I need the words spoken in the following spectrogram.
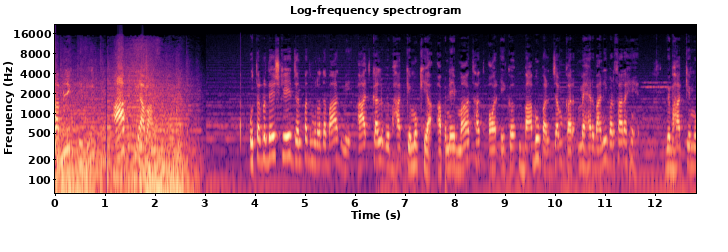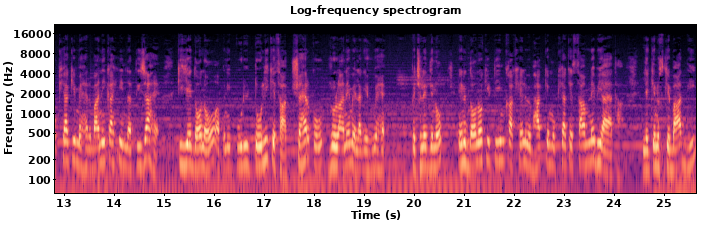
पब्लिक टीवी, आपकी आवाज़। उत्तर प्रदेश के जनपद मुरादाबाद में आज कल विभाग के मुखिया अपने माथत और एक बाबू पर जमकर मेहरबानी बरसा रहे हैं। विभाग के मुखिया की मेहरबानी का ही नतीजा है कि ये दोनों अपनी पूरी टोली के साथ शहर को रुलाने में लगे हुए हैं। पिछले दिनों इन दोनों की टीम का खेल विभाग के मुखिया के सामने भी आया था, लेकिन उसके बाद भी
